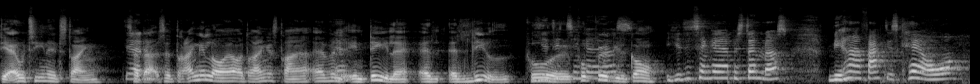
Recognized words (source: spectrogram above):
det er jo teenage-drenge. Så, er der, så drengeløjer og drengestreger er vel Ja. en del af, af, af livet på, Ja, det på. Bøgelgård. Ja, det tænker jeg bestemt også. Vi har faktisk herover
